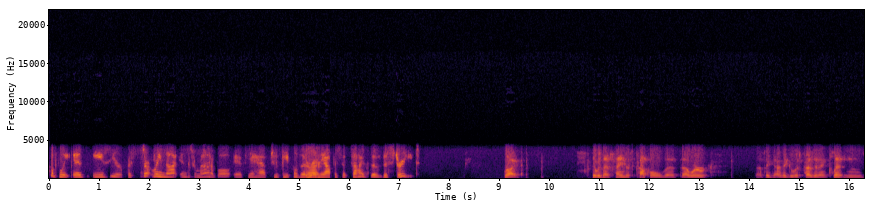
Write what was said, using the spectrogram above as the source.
Probably is easier, but certainly not insurmountable if you have two people that are right. on the opposite sides of the street. Right. There was that famous couple that uh, were, I think, I think it was President Clinton's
